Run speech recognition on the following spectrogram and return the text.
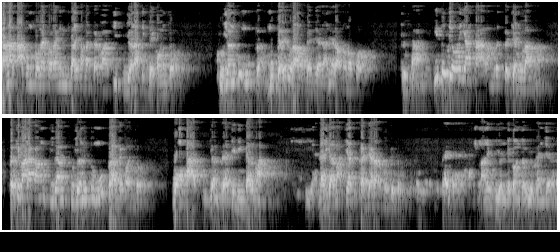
Karena takung soleh-soleh ini misalnya sampai berwaji, guyon asik be konco. Guyon itu mubah, mubah itu rano ganjarannya, rano nopo dosa. Itu teori yang salah menurut bagian ulama. Bagaimana kamu bilang guyon itu mubah be? Wong saat guyon berarti ninggal mak. Iya, dan ninggal maksiat itu ganjaran apa itu? Ganjaran. Lalu guyon be konco itu ganjaran.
